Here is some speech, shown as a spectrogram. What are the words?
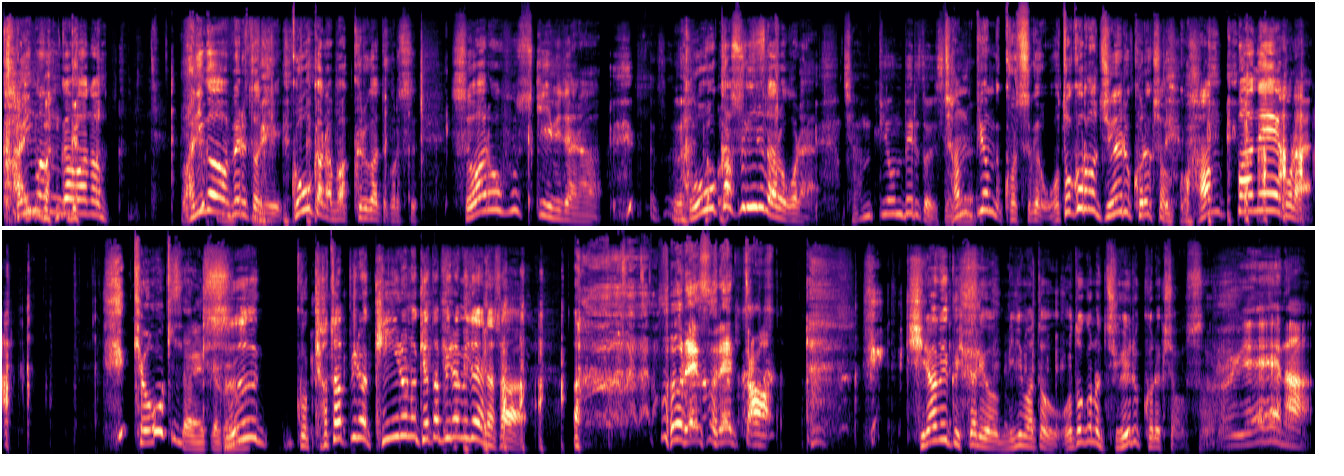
海満側のワニ側ベルトに豪華なバックルがあってこれススワロフスキーみたいな。豪華すぎるだろこれ。チャンピオンベルトですチよンャンピオンこれすごい男のジュエルコレクション。これ半端ねえこれ。狂気じゃないですすかこれ。っごいキャタピラ金色のキャタピラみたいなさ。ブレスレット。きらめく光を身にまとう男のジュエルコレクション。すげえな。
